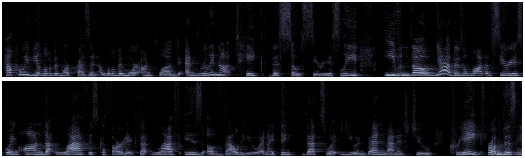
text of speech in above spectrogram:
how can we be a little bit more present a little bit more unplugged and really not take this so seriously even though yeah there's a lot of serious going on. That laugh is cathartic. That laugh is of value. And i think that's what you and ben managed to create from this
